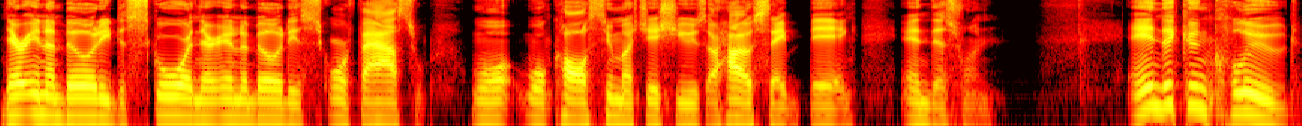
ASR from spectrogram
their inability to score and their inability to score fast will will cause too much issues. Ohio State big in this one. And to conclude,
